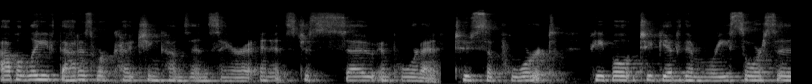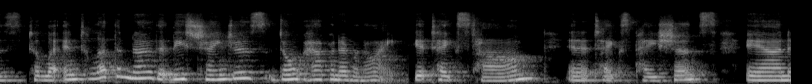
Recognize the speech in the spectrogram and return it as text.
I believe that is where coaching comes in, Sarah. And it's just so important to support people to give them resources to let and to let them know that these changes don't happen overnight. It takes time and it takes patience and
